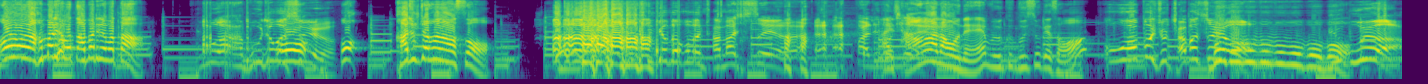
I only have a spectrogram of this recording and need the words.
어휴 한 마리 잡았다 한 마리 잡았다. 우와 뭐 잡았어요? 어 가죽장어 나왔어. 튀겨 먹으면 다 맛있어요. 빨리 아니. 장어가 나오네 물, 물 속에서 오 아빠 저 잡았어요. 뭐 뭐 뭐 뭐 뭐 뭐 뭐 뭐야?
